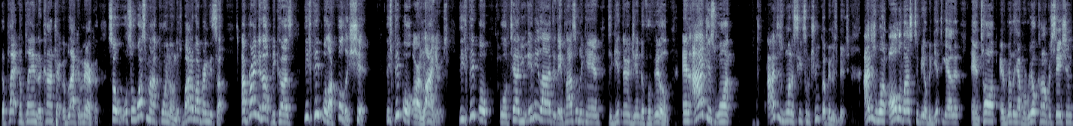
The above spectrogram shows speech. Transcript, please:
the platinum plan and the contract with Black America? So, so what's my point on this? Why do I bring this up? I bring it up because these people are full of shit. These people are liars. These people will tell you any lie that they possibly can to get their agenda fulfilled. And I just want I just want to see some truth up in this bitch. I just want all of us to be able to get together and talk and really have a real conversation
